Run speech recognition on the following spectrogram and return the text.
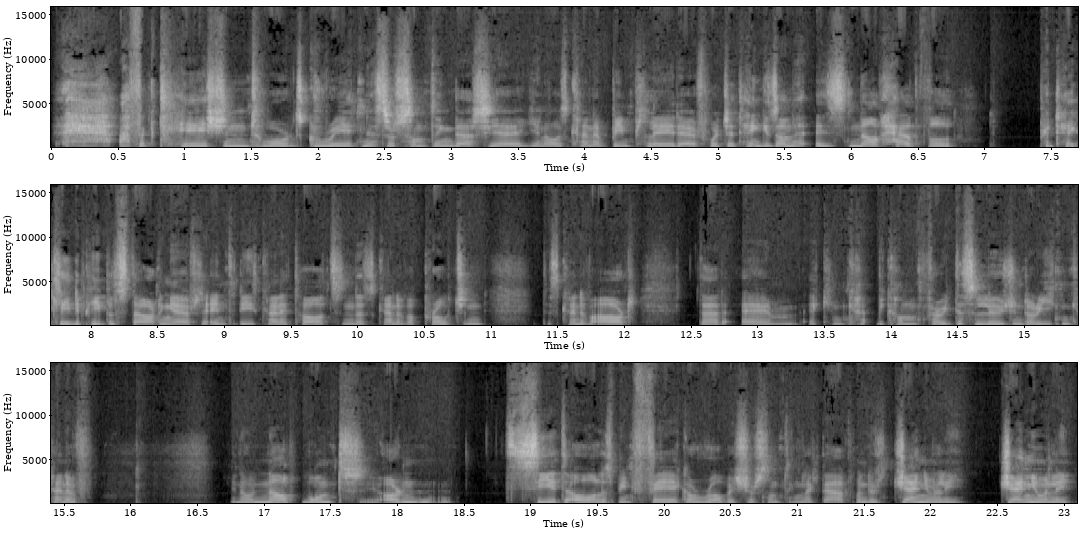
affectation towards greatness or something that yeah, you know is kind of being played out, which I think is un- is not helpful, particularly to people starting out into these kind of thoughts and this kind of approach and this kind of art. That um, it can become very disillusioned, or you can kind of, you know, not want or see it all as being fake or rubbish or something like that. When there's genuinely, genuinely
